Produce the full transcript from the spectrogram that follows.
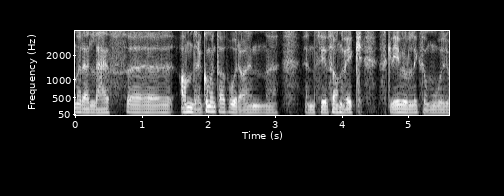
når jeg leser uh, andre kommentatorer enn uh, en Siv Sandvik skriver jo liksom hvor,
